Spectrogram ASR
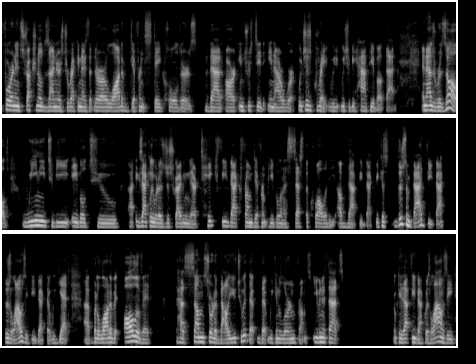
for an instructional designer is to recognize that there are a lot of different stakeholders that are interested in our work, which is great. We, we should be happy about that. And as a result, we need to be able to, uh, exactly what I was describing there, take feedback from different people and assess the quality of that feedback because there's some bad feedback. There's lousy feedback that we get, uh, but a lot of it, all of it, has some sort of value to it that that we can learn from. So even if that's okay, that feedback was lousy,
